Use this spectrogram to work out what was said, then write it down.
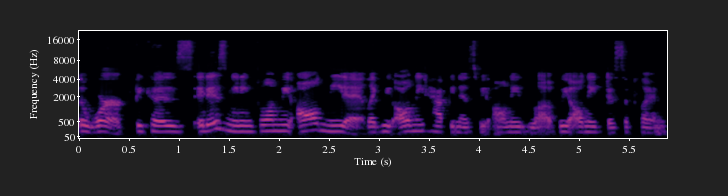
the work because it is meaningful and we all need it. Like we all need happiness, we all need love, we all need discipline.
